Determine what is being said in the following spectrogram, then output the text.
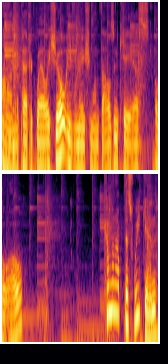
on the Patrick Lalley Show, Information 1000 KSOO. Coming up this weekend,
